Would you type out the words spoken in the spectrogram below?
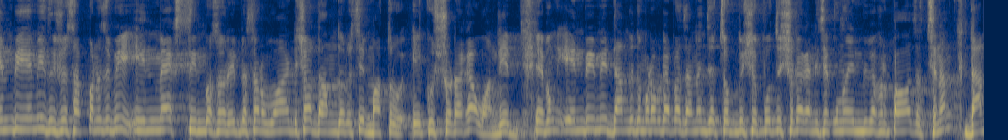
এনবিএমই দুইশো ছাপ্পান্ন জিবি ইনম্যাক্স তিন বছর রিপ্লেসমেন্ট ওয়ারেন্টি সহ দাম ধরেছে মাত্র একুশশো টাকা ওয়ান লিভ এবং এনবিএমির দাম কিন্তু মোটামুটি আপনারা জানেন যে চব্বিশশো, পঁচিশশো টাকা নিচে কোনো এনবিএম এখন পাওয়া যাচ্ছে না। দাম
